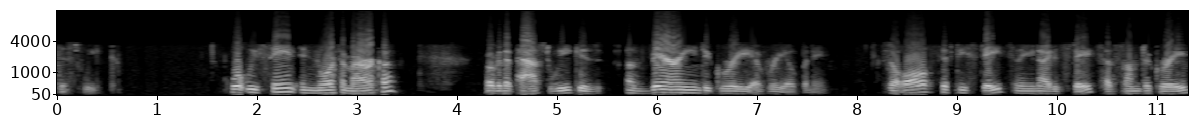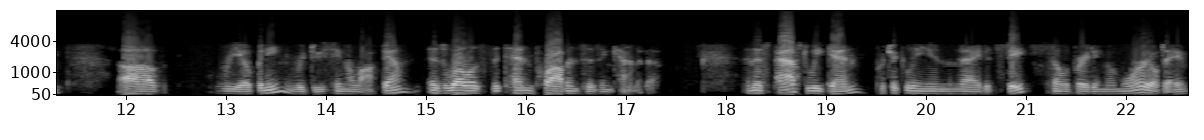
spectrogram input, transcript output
this week. What we've seen in North America over the past week is a varying degree of reopening. So all 50 states in the United States have some degree of reopening, reducing the lockdown, as well as the 10 provinces in Canada. And this past weekend, particularly in the United States, celebrating Memorial Day,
